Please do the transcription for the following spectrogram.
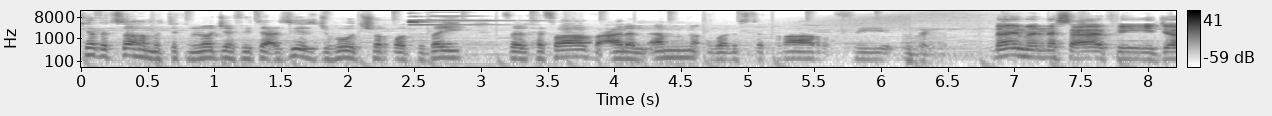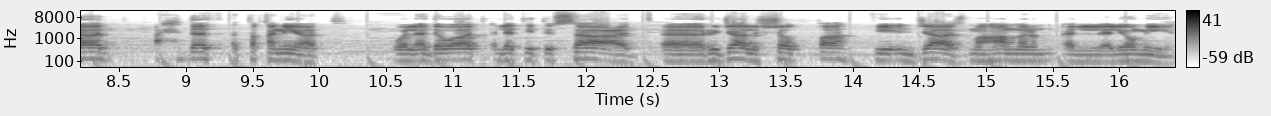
كيف تساهم التكنولوجيا في تعزيز جهود شرطة دبي في الحفاظ على الأمن والاستقرار في دبي؟ دائما نسعى في إيجاد أحدث التقنيات والأدوات التي تساعد آه، رجال الشرطة في إنجاز مهامهم اليومية.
